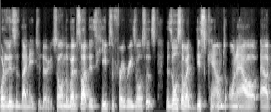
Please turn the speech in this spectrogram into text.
what it is that they need to do. So on the website, there's heaps of free resources. There's also a discount on our, our,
